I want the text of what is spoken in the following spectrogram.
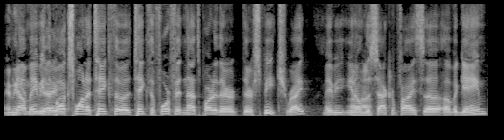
And the now maybe the Bucks want to take the take the forfeit, and that's part of their their speech, right? Maybe you know Uh-huh. the sacrifice uh, of a game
